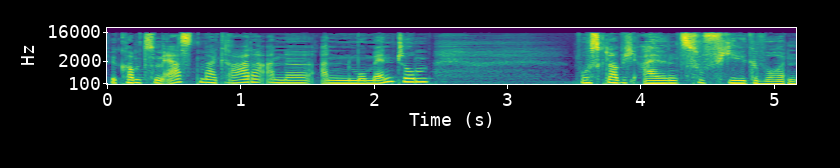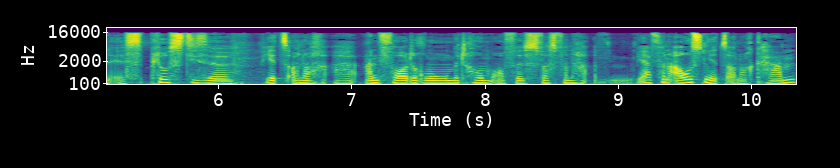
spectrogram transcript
Wir kommen zum ersten Mal gerade an, an ein Momentum, wo es, glaube ich, allen zu viel geworden ist. Plus diese jetzt auch noch äh, Anforderungen mit Homeoffice, was von, ja, von außen jetzt auch noch kam.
